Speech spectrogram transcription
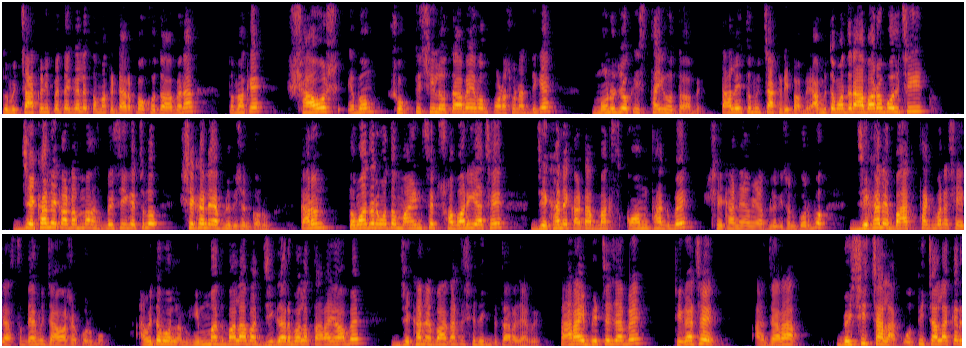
তুমি চাকরি পেতে গেলে তোমাকে ডারপক হতে হবে না। তোমাকে সাহস এবং শক্তিশীল হতে হবে এবং পড়াশোনার দিকে মনোযোগ স্থায়ী হতে হবে। তাহলেই তুমি চাকরি পাবে। আমি তোমাদের আবারও বলছি যেখানে কাট অফ মার্কস বেশি গেছিল, সেখানে অ্যাপ্লিকেশন করো। কারণ তোমাদের মতো মাইন্ডসেট সবারই আছে, যেখানে কাট অফ মার্কস কম থাকবে, সেখানে আমি অ্যাপ্লিকেশন করব। যেখানে বাঘ থাকবে না, সেই রাস্তা দিয়ে আমি যাওয়া আসা করব। আমি তো বললাম হিম্মতবালা বা জিগার জিগারবালা তারাই হবে, যেখানে বাঘ আছে সেদিক দিয়ে তারা যাবে। তারাই বেঁচে যাবে, ঠিক আছে? আর যারা বেশি চালাক, অতি চালাকের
